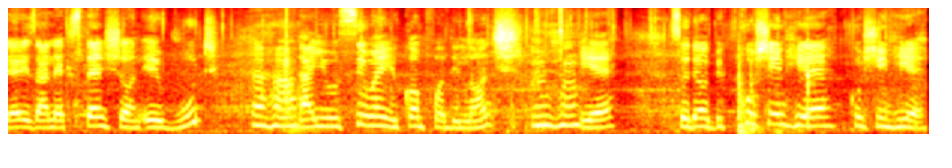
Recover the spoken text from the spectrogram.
there is an extension, a wood Uh-huh. that you will see when you come for the lunch. Mm-hmm. Yeah. So there'll be cushion here, cushion here.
